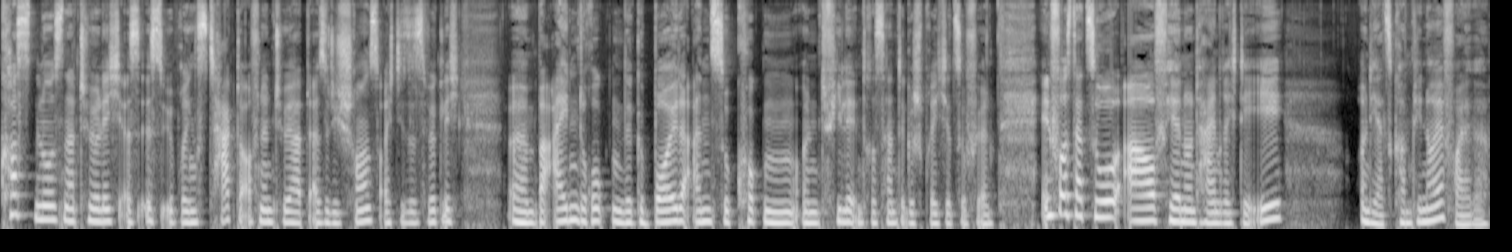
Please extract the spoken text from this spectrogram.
Kostenlos natürlich. Es ist übrigens Tag der offenen Tür. Habt also die Chance, euch dieses wirklich äh, beeindruckende Gebäude anzugucken und viele interessante Gespräche zu führen. Infos dazu auf hirnundheinrich.de. Und jetzt kommt die neue Folge.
